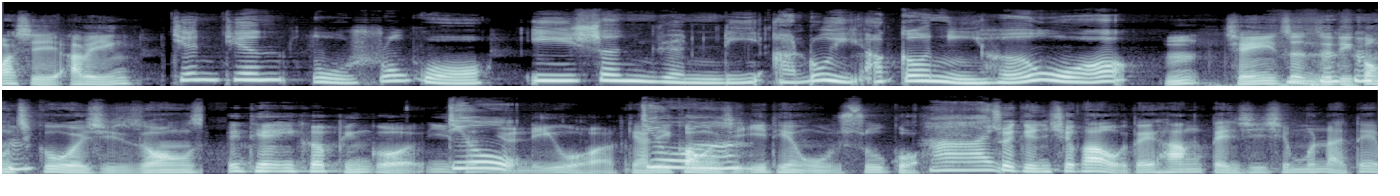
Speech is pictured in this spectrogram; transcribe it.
我是阿明，天天五蔬果，医生远离阿瑞阿哥你和我。嗯，前一阵子你讲一句话是说，一天一颗苹果，医生远离我。今日讲的是一天五蔬果。嗨最近小可有在行电视新闻内底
